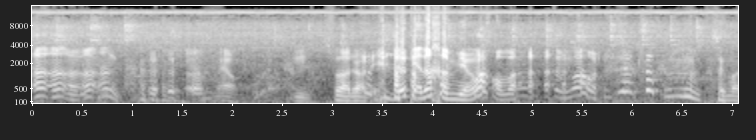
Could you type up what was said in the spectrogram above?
嗯嗯嗯嗯，没有没有，嗯，说到这里，已经点的很明了，好吧？怎么了？我行吧，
